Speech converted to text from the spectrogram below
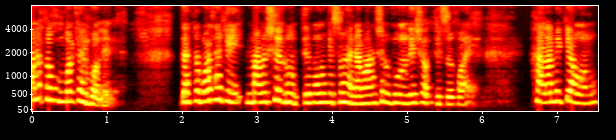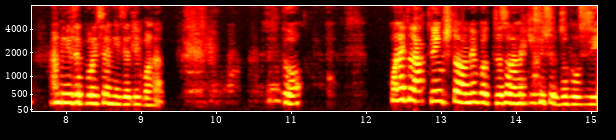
অনেক রকম কথাই বলে। একটা কথা কি মানুষের রূপ দিয়ে কোনো কিছু হয় না, মানুষের গুণ দিয়ে সবকিছু হয়। আর আমি কেমন? আমি নিজের পরিচয় নিজে দিব না। তো অনেক রাত্রি অনেক করতেছে অনেক কিছু সহ্য করছি।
